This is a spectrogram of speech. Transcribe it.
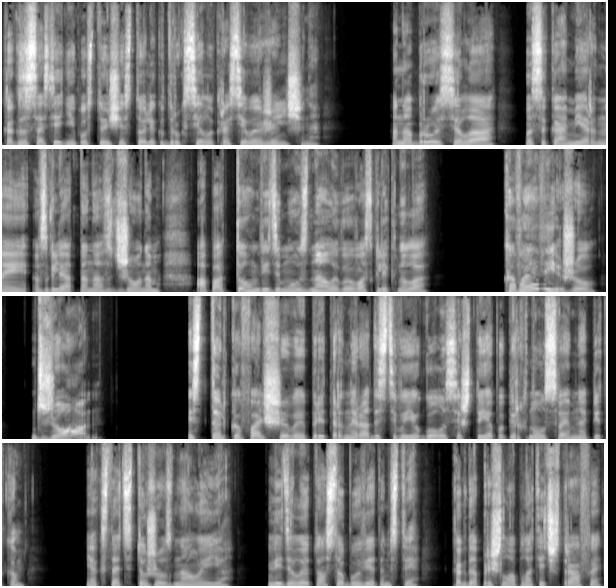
как за соседний пустующий столик вдруг села красивая женщина. Она бросила высокомерный взгляд на нас с Джоном, а потом, видимо, узнала его и воскликнула Кого я вижу? Джон!» И столько фальшивой и приторной радости в ее голосе, что я поперхнулась своим напитком. Я, кстати, тоже узнала ее. Видела эту особую ведомстве, когда пришла платить штрафы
